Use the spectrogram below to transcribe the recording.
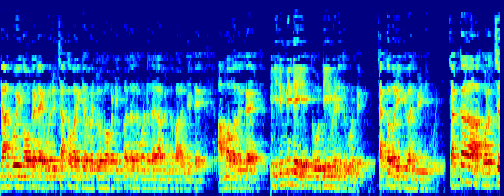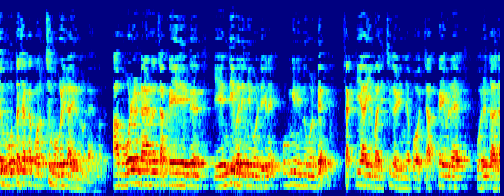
ഞാൻ പോയി നോക്കട്ടെ ഒരു ചക്ക പറിക്കാൻ പറ്റുമോ നോക്കട്ടെ ഇപ്പൊ തന്നെ കൊണ്ടുതരാം എന്ന് പറഞ്ഞിട്ട് അമ്മ പതുക്കെ ഇരുമ്പിന്റെ തോട്ടിയും എടുത്തുകൊണ്ട് ചക്ക പറിക്കുവാൻ വേണ്ടി പോയി. ചക്ക കുറച്ച് മൂത്ത ചക്ക കുറച്ച് മുകളിലായിരുന്നു ഉണ്ടായിരുന്നത്. ആ മുകളിലുണ്ടായിരുന്ന ചക്കയിലേക്ക് ഏന്തി വലിഞ്ഞുകൊണ്ട് ഇങ്ങനെ പൊങ്ങി നിന്നുകൊണ്ട് ശക്തിയായി വലിച്ചു കഴിഞ്ഞപ്പോ ചക്കയുടെ ഒരു തല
